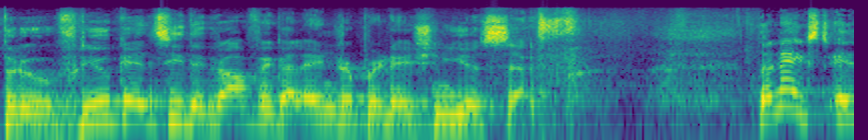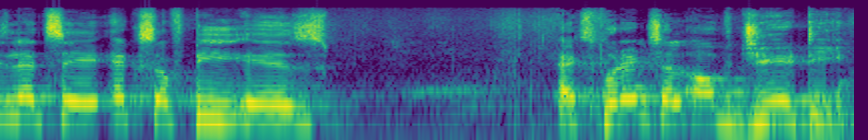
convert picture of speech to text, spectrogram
proved you can see the graphical interpretation yourself. The next is let's say x of t is exponential of jt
